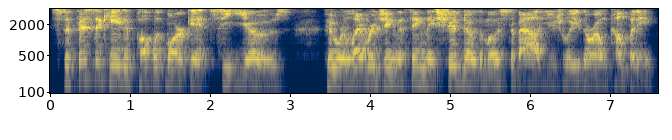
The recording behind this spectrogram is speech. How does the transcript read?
sophisticated public market CEOs who are leveraging the thing they should know the most about, usually their own company,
